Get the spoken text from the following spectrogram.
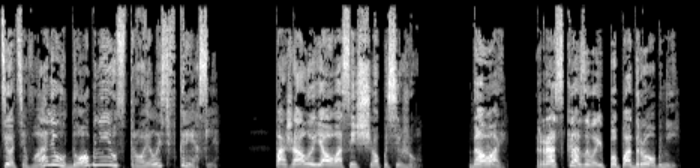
Тетя Валя удобнее устроилась в кресле. «Пожалуй, я у вас еще посижу. Давай, рассказывай поподробней».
